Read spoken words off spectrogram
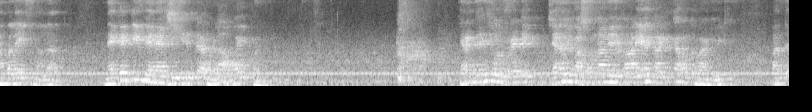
நம்ம லைஃப் நல்லா இருக்கும். நெகட்டிவ் எனர்ஜி இருக்கிறவங்கள அவாய்ட் பண்ணணும் எனக்கு தெரிஞ்ச ஒரு ஃப்ரெண்டு ஜனவரி மாதம் ஒன்றாம் தேதி காலையில் கரெக்டாக வந்துடுவாங்க வீட்டுக்கு. வந்து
